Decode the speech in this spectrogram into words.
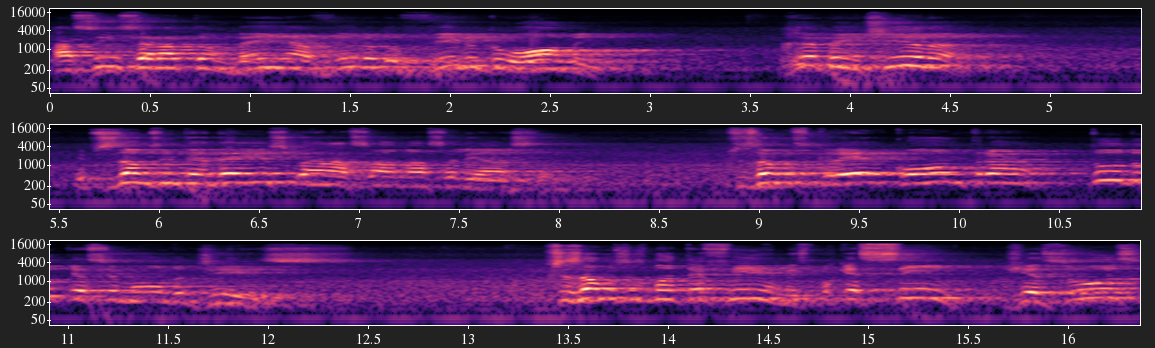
assim será também a vinda do filho do homem, repentina. E precisamos entender isso com relação à nossa aliança. Precisamos crer contra tudo que esse mundo diz. Precisamos nos manter firmes, porque sim, Jesus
